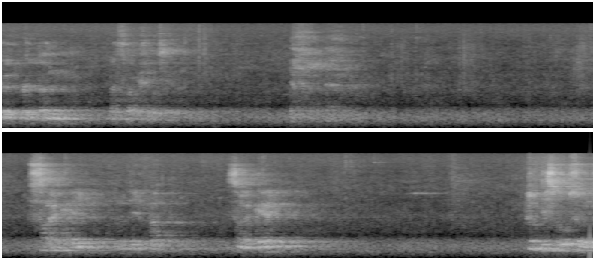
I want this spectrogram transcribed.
que, que donne la foi chrétienne. Sans laquelle, on dit le pape, sans laquelle tout discours sur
